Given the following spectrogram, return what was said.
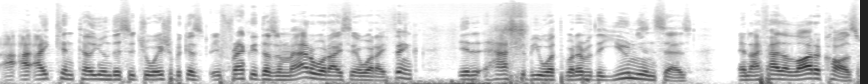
I, I, can tell you in this situation because it frankly doesn't matter what I say or what I think. It has to be what whatever the union says. And I've had a lot of calls.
